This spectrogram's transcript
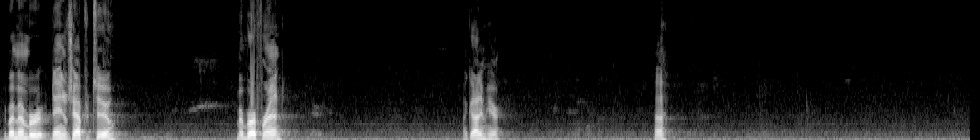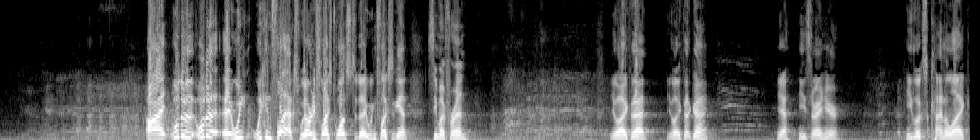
Everybody remember Daniel chapter 2? Remember our friend? I got him here. Huh? All right, we'll do it. We'll do it. Hey, we, we can flex. We already flexed once today. We can flex again. See my friend? You like that? You like that guy? Yeah, he's right here. He looks kind of like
